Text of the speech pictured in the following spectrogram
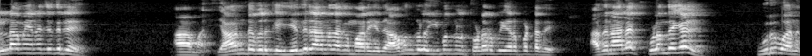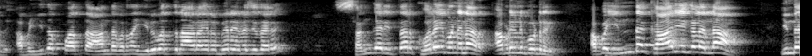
எல்லாமே என்ன செய்துட்டு? ஆமாம் ஆண்டவருக்கு எதிரானதாக மாறியது. அவங்களும் இவங்களும் தொடர்பு ஏற்பட்டது. அதனால் குழந்தைகள் உருவானது. அப்போ இதை பார்த்த ஆண்டவர் தான் இருபத்தி நாலாயிரம் பேர் என்ன செய்தார்? சங்கரித்தார் கொலை பண்ணினார் அப்படின்னு போட்டிருக்கு. அப்போ இந்த காரியங்கள் எல்லாம் இந்த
